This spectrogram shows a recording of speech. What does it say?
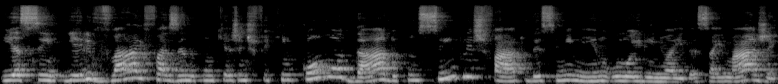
E assim, e ele vai fazendo com que a gente fique incomodado com o simples fato desse menino, o loirinho aí dessa imagem,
